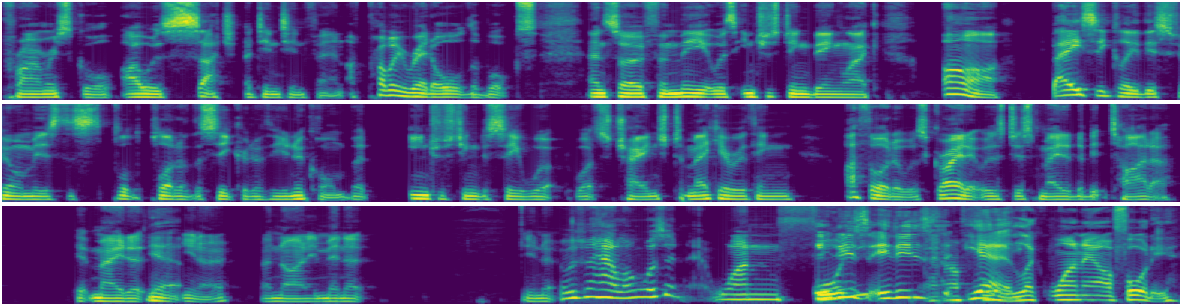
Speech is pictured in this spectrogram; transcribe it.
primary school, I was such a Tintin fan. I probably read all the books, and so for me, it was interesting being like, oh, basically, this film is the plot of the Secret of the Unicorn, but interesting to see what what's changed to make everything. I thought it was great. It was just made it a bit tighter. It made it, Yeah. you know, a ninety-minute. You know, it was how long was it? One It forty. is. It is. Yeah, like one hour forty.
